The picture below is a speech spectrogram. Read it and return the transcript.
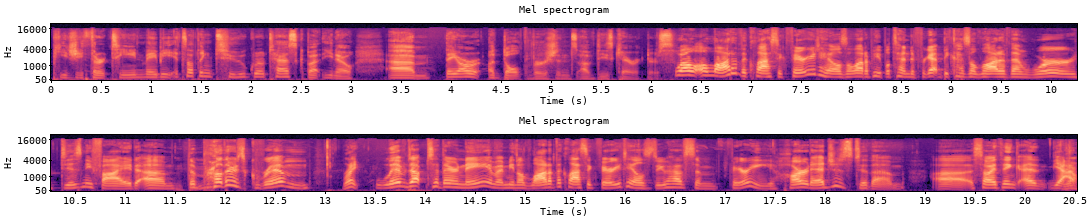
PG 13, maybe. It's nothing too grotesque, but, you know, um, they are adult versions of these characters. Well, a lot of the classic fairy tales, a lot of people tend to forget because a lot of them were Disneyfied. Um, The Mm-hmm. Brothers Grimm Right. lived up to their name. I mean, a lot of the classic fairy tales do have some very hard edges to them. Uh, so I think, uh, yeah, Yeah.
